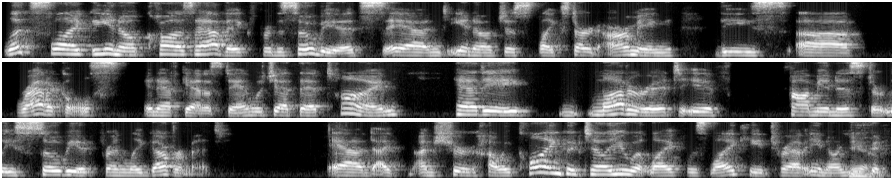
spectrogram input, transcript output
let's like, you know, cause havoc for the Soviets and, you know, just like start arming these uh, radicals in Afghanistan, which at that time had a moderate, if communist or at least Soviet friendly government. And I, am sure Howie Klein could tell you what life was like. He'd travel, you know, you yeah. could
